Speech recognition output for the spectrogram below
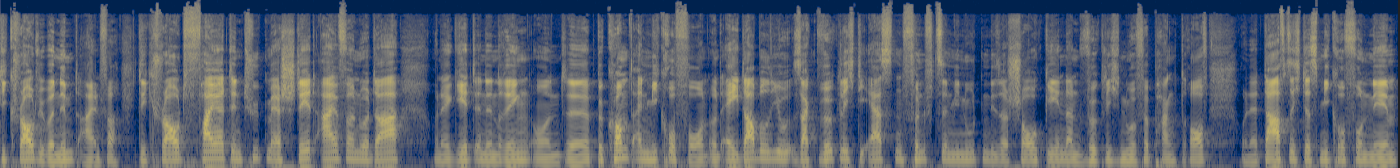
die Crowd übernimmt einfach. Die Crowd feiert den Typen, er steht einfach nur da und er geht in den Ring und äh, bekommt ein Mikrofon. Und AW sagt wirklich, die ersten 15 Minuten dieser Show gehen dann wirklich nur für Punk drauf. Und er darf sich das Mikrofon nehmen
